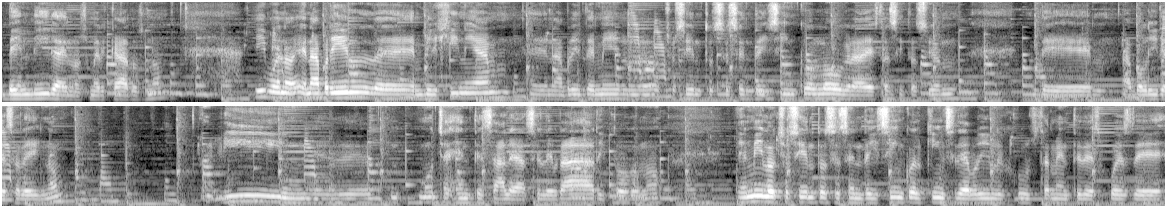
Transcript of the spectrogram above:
vendida en los mercados. ¿no? Y bueno, en abril eh, en Virginia, en abril de 1865, logra esta situación de abolir esa ley, ¿no? Y mucha gente sale a celebrar y todo, ¿no? En 1865, el 15 de abril, justamente después de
